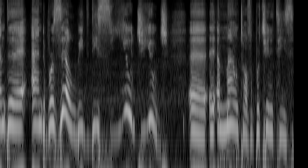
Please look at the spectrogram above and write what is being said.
and uh, and Brazil with this huge, huge. Uh, amount of opportunities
